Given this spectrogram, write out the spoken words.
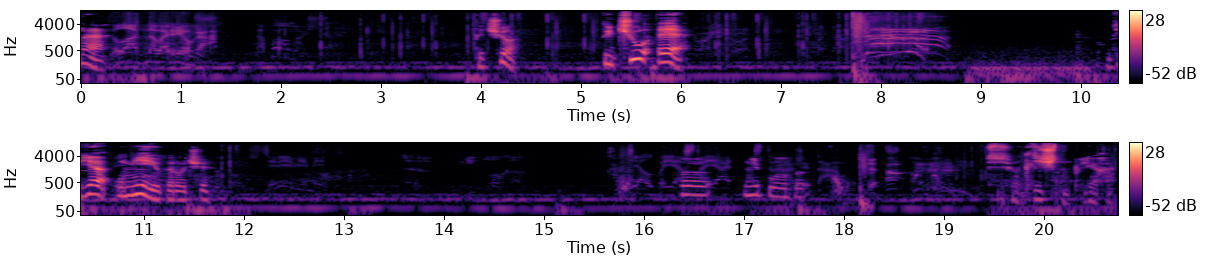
На, Ну ладно, ворюга. На помощь. ты чё? Ты чё, э? Вот я умею, короче. С деревьями. Неплохо. Хотел бы я стоять на неплохо. страже там. Все отлично, бляха.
